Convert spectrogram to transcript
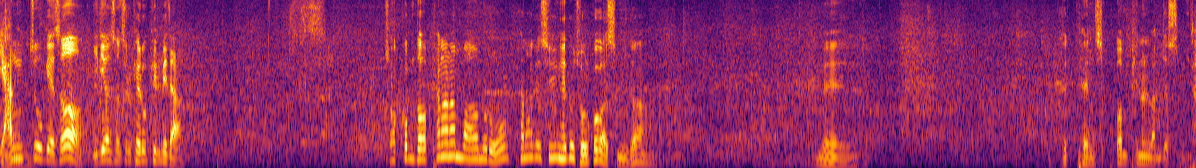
양쪽에서 이대현 선수를 괴롭힙니다. 조금 더 편안한 마음으로 편하게 스윙해도 좋을 것 같습니다. 네. 끝엔 10번 핀을 남겼습니다.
